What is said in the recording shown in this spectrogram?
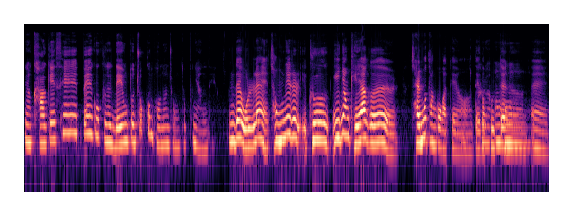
그냥 가게 세 빼고 그냥 내용돈 조금 버는 정도뿐이 안 돼요. 근데 원래 정리를 그 2년 계약을 잘못한 것 같아요. 내가 그래, 볼 어, 때는 어. 예.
